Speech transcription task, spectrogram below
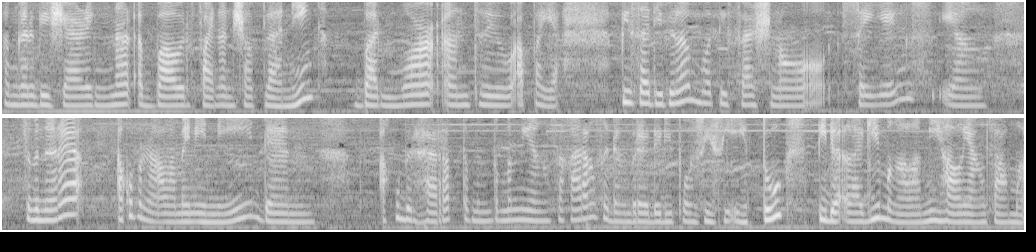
I'm gonna be sharing not about financial planning but more onto apa ya bisa dibilang motivational sayings yang sebenarnya aku pernah alamin ini dan aku berharap teman-teman yang sekarang sedang berada di posisi itu tidak lagi mengalami hal yang sama.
